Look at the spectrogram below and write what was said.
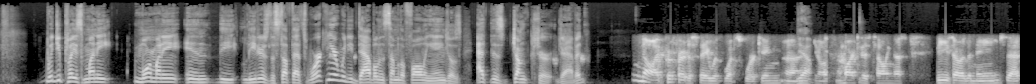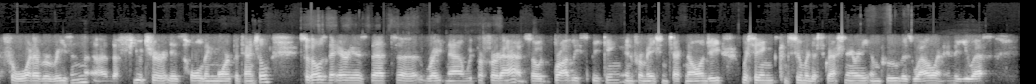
would you place money, more money in the leaders, the stuff that's working, or would you dabble in some of the falling angels at this juncture, Javed? No, I prefer to stay with what's working. Uh, Yeah. You know, the market is telling us these are the names that, for whatever reason, uh, the future is holding more potential. So those are the areas that uh, right now we'd prefer to add. So broadly speaking, information technology, we're seeing consumer discretionary improve as well, and in the U.S.,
